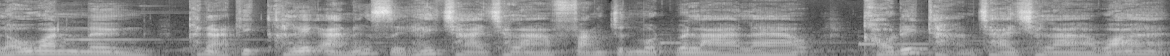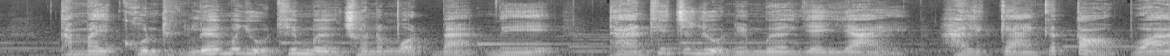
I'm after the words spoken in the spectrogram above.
แล้ววันหนึ่ง ขณะที่เคลกอ่านหนังสือให้ชายชราฟังจนหมดเวลาแล้ว เขาได้ถามชายชราว่า ทำไมคุณถึงเลือกมาอยู่ที่เมืองชนบทแบบนี้ แทนที่จะอยู่ในเมืองใหญ่ ๆ ฮาริแกนก็ตอบว่า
